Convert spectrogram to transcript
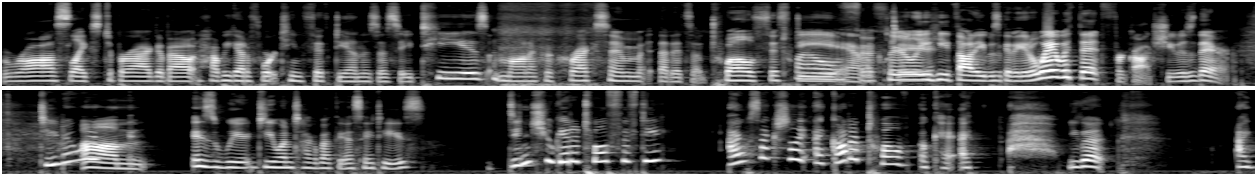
Ross likes to brag about how he got a 1450 on his SATs. Monica corrects him that it's a 1250, and clearly he thought he was going to get away with it. Forgot she was there. Do you know what Um, is weird? Do you want to talk about the SATs? didn't you get a 1250? I was actually I got a 12. Okay, I You got I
